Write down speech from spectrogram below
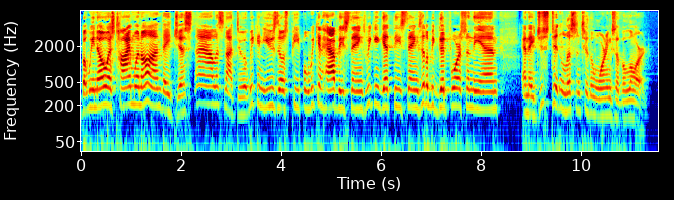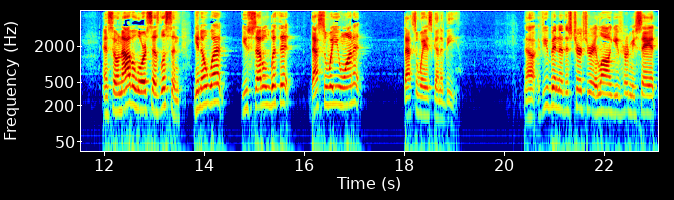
But we know as time went on, they just, ah, let's not do it. We can use those people. We can have these things. We can get these things. It'll be good for us in the end. And they just didn't listen to the warnings of the Lord. And so now the Lord says, listen, you know what? You settled with it. That's the way you want it. That's the way it's going to be. Now, if you've been at this church very long, you've heard me say it,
